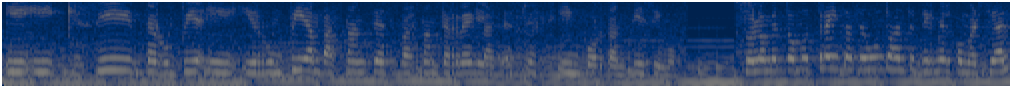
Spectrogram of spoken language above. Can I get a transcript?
y, y que sí interrumpía, y, irrumpían bastantes, bastantes reglas. Eso es importantísimo. Solo me tomo 30 segundos antes de irme al comercial.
